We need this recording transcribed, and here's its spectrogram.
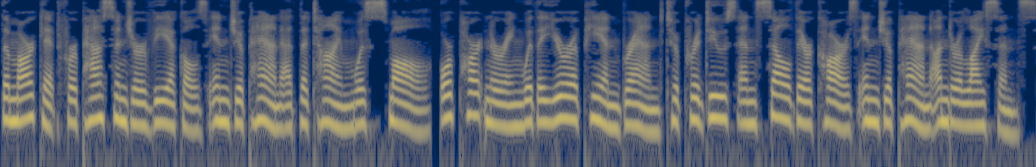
the market for passenger vehicles in Japan at the time was small, or partnering with a European brand to produce and sell their cars in Japan under license.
